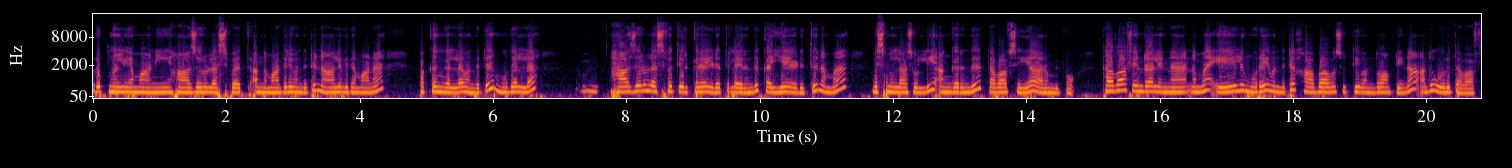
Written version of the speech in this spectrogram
ருக்னுல் யமானி ஹாசருல் அஸ்வத் அந்த மாதிரி வந்துட்டு நாலு விதமான பக்கங்களில் வந்துட்டு முதல்ல ஹாசருல் அஸ்வத் இருக்கிற இடத்துல இருந்து கையை எடுத்து நம்ம பிஸ்மில்லா சொல்லி அங்கேருந்து தவாஃப் செய்ய ஆரம்பிப்போம். தவாஃப் என்றால் என்ன? நம்ம ஏழு முறை வந்துட்டு ஹாபாவை சுற்றி வந்தோம் அப்படின்னா அது ஒரு தவாஃப்.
